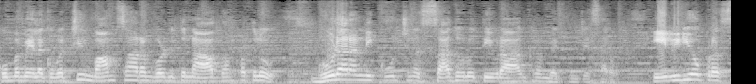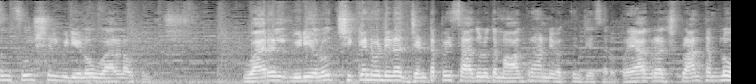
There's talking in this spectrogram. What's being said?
కుంభమేళకు వచ్చి మాంసాహారం వండుతున్న ఆ దంపతులు గూడారాన్ని కూర్చిన సాధువులు తీవ్ర ఆగ్రహం వ్యక్తం చేశారు. ఈ వీడియో ప్రస్తుతం సోషల్ మీడియాలో వైరల్ అవుతుంది. వైరల్ వీడియోలో చికెన్ వండిన జంటపై సాధువులు తమ ఆగ్రహాన్ని వ్యక్తం చేశారు. ప్రయాగ్రాజ్ ప్రాంతంలో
